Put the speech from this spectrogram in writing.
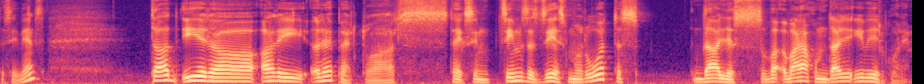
tas ir viens. Tad ir uh, arī repertuārs, teiksim, cimdas dziesmu rotas daļas, vairākuma daļa ir virgoriem.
